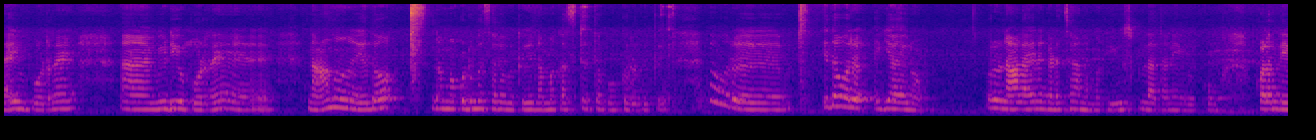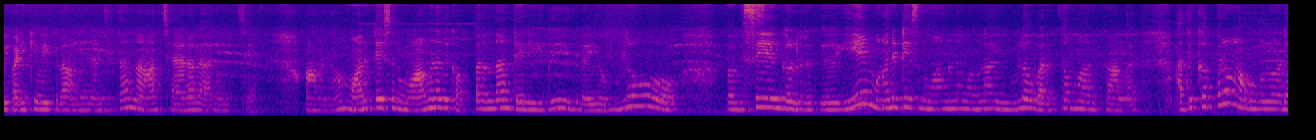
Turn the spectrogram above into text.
லைவ் போடுறேன் வீடியோ போடுறேன். நானும் ஏதோ நம்ம குடும்ப செலவுக்கு நம்ம கஷ்டத்தை போக்குறதுக்கு ஒரு ஏதோ ஒரு ஐயாயிரம் ஒரு நாலாயிரம் கிடச்சா நமக்கு யூஸ்ஃபுல்லாக தானே இருக்கும். குழந்தைய படிக்க வைக்கலாம் அப்படின்னு நினச்சி தான் நான் சேனல் ஆரம்பித்தேன் ஆனால் மானிட்டேஷன் வாங்கினதுக்கு அப்புறம் தான் தெரியுது இதில் எவ்வளோ விஷயங்கள் இருக்குது ஏன் மானிட்டேஷன் வாங்கினவங்களாம் இவ்வளோ வருத்தமாக இருக்காங்க? அதுக்கப்புறம் அவங்களோட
